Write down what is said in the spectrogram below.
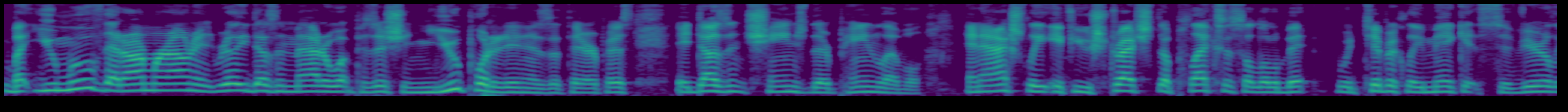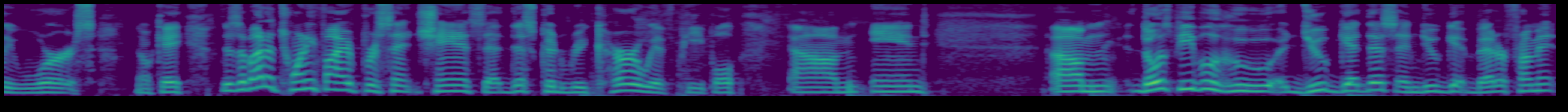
But you move that arm around, it really doesn't matter what position you put it in as a therapist. It doesn't change their pain level. And actually, if you stretch the plexus a little bit, would typically make it severely worse. Okay, there's about a 25% chance that this could recur with people, um, and um, those people who do get this and do get better from it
